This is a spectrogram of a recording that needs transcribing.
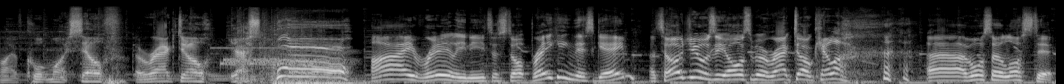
I have caught myself a ragdoll. Yes. Oh! I really need to stop breaking this game. I told you it was the ultimate ragdoll killer. uh, I've also lost it.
